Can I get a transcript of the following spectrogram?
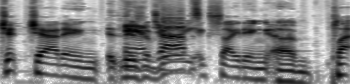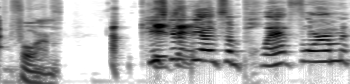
chit chatting. There's Hand a very exciting um, platform. He's going to be on some platform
